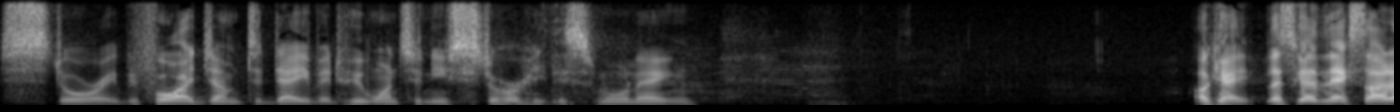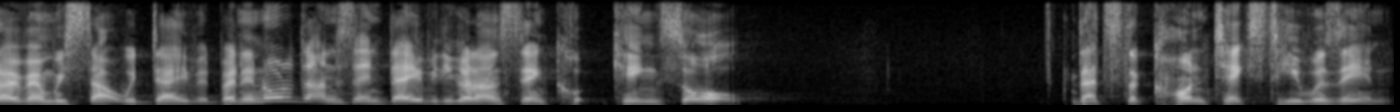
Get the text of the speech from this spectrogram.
story. Before I jump to David, who wants a new story this morning? Okay, let's go to the next slide over and we start with David. But in order to understand David, you've got to understand King Saul. That's the context he was in.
